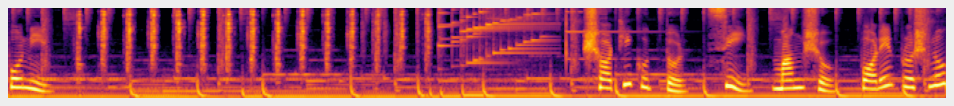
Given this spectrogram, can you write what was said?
পনির? সঠিক উত্তর, সি, মাংস। পরের প্রশ্ন?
